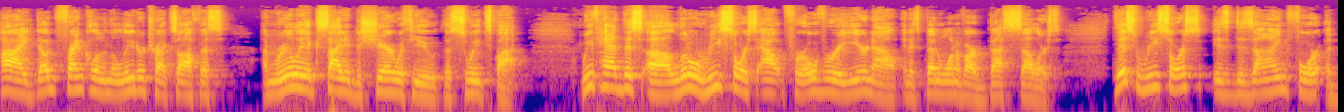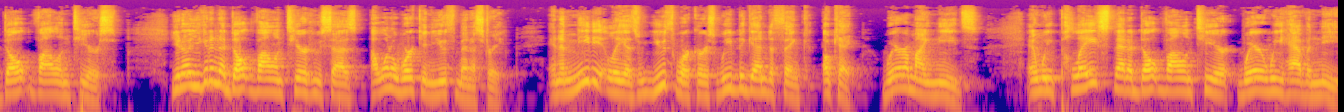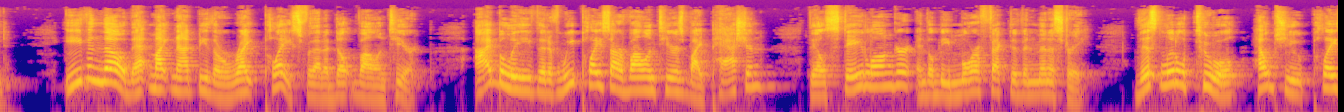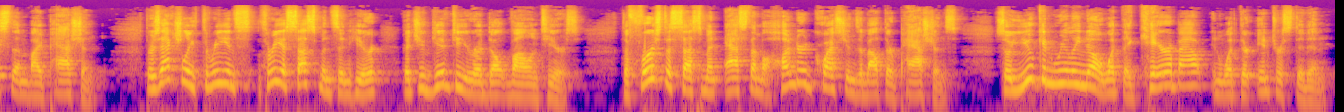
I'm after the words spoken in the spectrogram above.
Hi, Doug Franklin in the LeaderTreks office. I'm really excited to share with you the sweet spot. We've had this uh, little resource out for over a year now, and it's been one of our best sellers. This resource is designed for adult volunteers. You know, you get an adult volunteer who says, I want to work in youth ministry. And immediately as youth workers, we begin to think, okay, where are my needs? And we place that adult volunteer where we have a need even though that might not be the right place for that adult volunteer. I believe that if we place our volunteers by passion, they'll stay longer and they'll be more effective in ministry. This little tool helps you place them by passion. There's actually three, three assessments in here that you give to your adult volunteers. The first assessment asks them 100 questions about their passions, so you can really know what they care about and what they're interested in.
